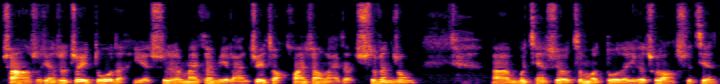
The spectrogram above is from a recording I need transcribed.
上场时间是最多的，也是麦克米兰最早换上来的十分钟，啊，目前是有这么多的一个出场时间。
